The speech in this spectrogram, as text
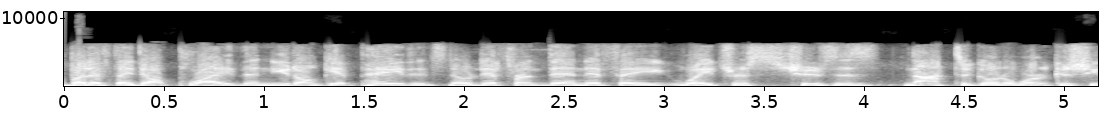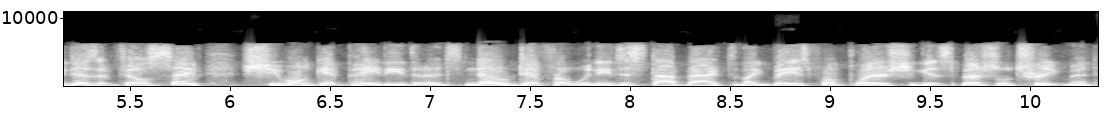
But if they don't play, then you don't get paid. It's no different than if a waitress chooses not to go to work because she doesn't feel safe. She won't get paid either. It's no different. We need to stop acting like baseball players should get special treatment.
